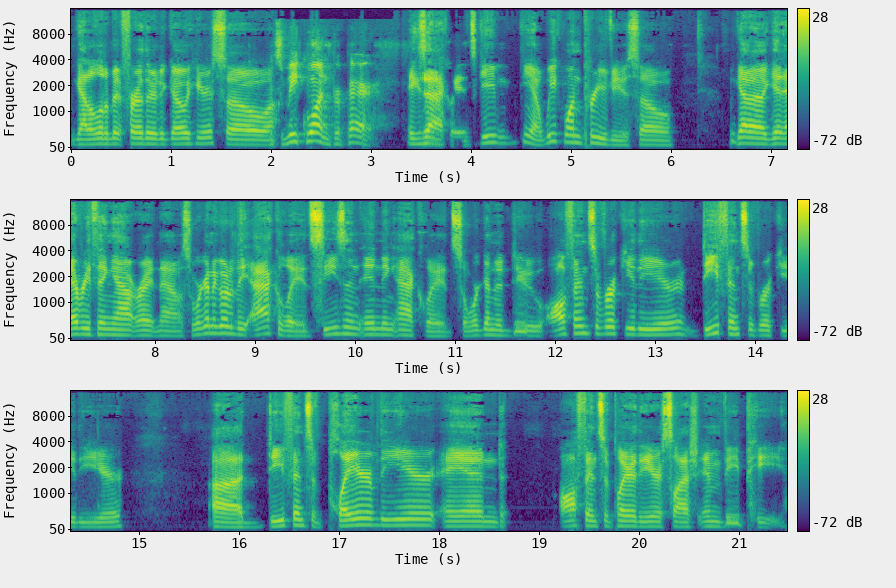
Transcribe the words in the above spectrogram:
We got a little bit further to go here, so It's week one. Prepare. exactly it's game you know week one preview. So we got to get everything out right now. So we're going to go to the accolades, season ending accolades. So we're going to do offensive rookie of the year, defensive rookie of the year, uh, defensive player of the year, and offensive player of the year slash MVP.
